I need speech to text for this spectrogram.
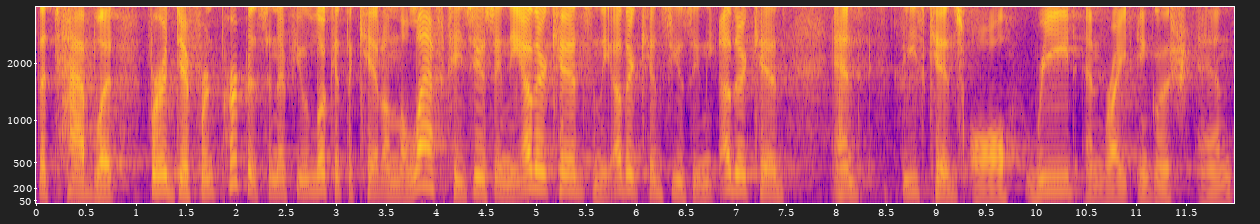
the tablet for a different purpose. And if you look at the kid on the left, he's using the other kids, and the other kids using the other kids. And these kids all read and write English and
